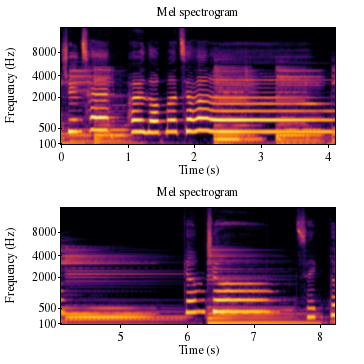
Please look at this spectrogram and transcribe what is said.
去落落洲，洲。直到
